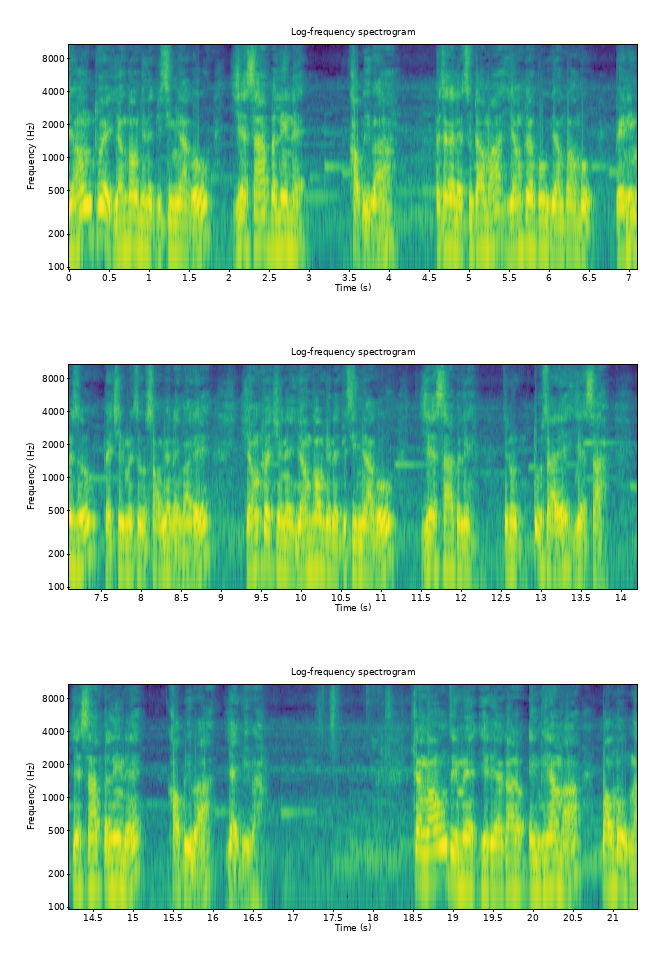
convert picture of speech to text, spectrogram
ရောင်းထွက်ရောင်းကောင်းခြင်းတဲ့ပစ္စည်းများကိုရက်စားပလင်းနဲ့ခောက်ပေးပါ။ ပါဇက်ကလည်းစူတောင်းမှာရောင်းထွက်ဖို့ရောင်းကောင်းဖို့ဘယ်နည်းမဆိုဘယ်ချိန်မဆိုဆောင်ရွက်နိုင်ပါတယ်။ရောင်းထွက်ခြင်းနဲ့ရောင်းကောင်းခြင်းတဲ့ပစ္စည်းများကိုရက်စားပလင်းကျွန်တော်တို့စားတဲ့ရက်စားရက်စားပလင်းနဲ့ခောက်ပေးပါရိုက်ပေးပါ။ကံကောင်းစေမဲ့ရေတရာကတော့အိမ်ဖျားမှာပေါင်မုတ်၅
